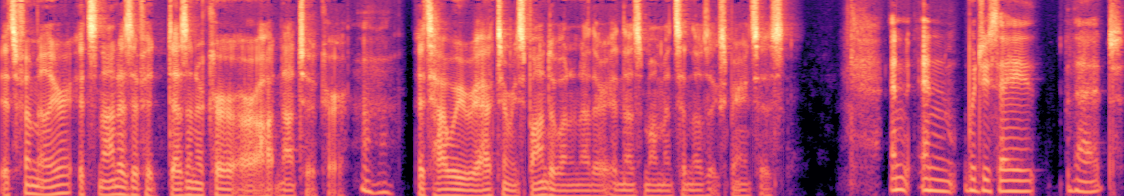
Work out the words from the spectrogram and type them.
it's familiar it's not as if it doesn't occur or ought not to occur mm-hmm. It's how we react and respond to one another in those moments and those experiences and and would you say that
